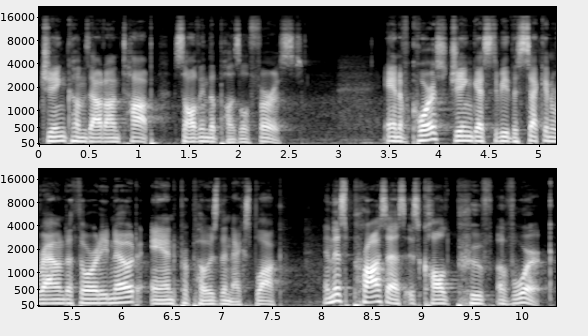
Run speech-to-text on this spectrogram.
Jing comes out on top, solving the puzzle first. And of course, Jing gets to be the second round authority node and propose the next block. And this process is called proof of work.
